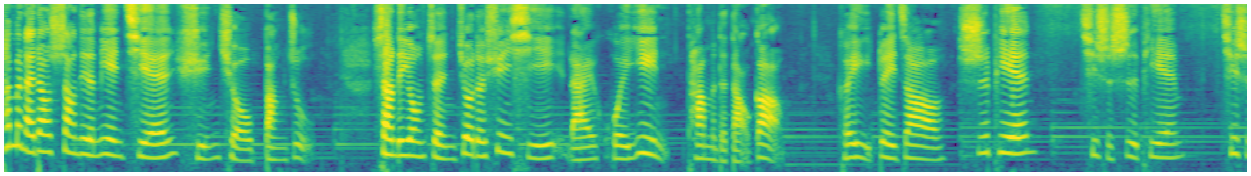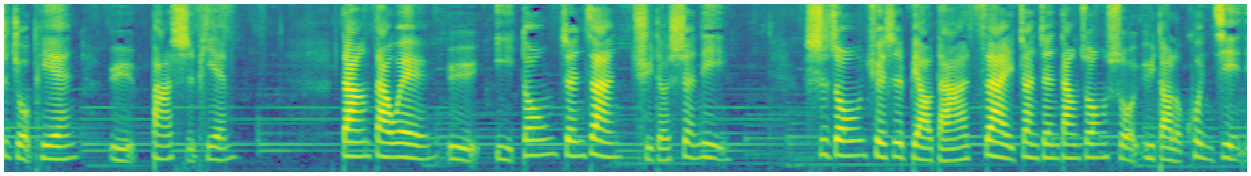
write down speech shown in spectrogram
他们来到上帝的面前寻求帮助。上帝用拯救的讯息来回应他们的祷告，可以对照诗篇七十四篇、七十九篇与八十篇。当大卫与以东征战取得胜利，诗中却是表达在战争当中所遇到的困境，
